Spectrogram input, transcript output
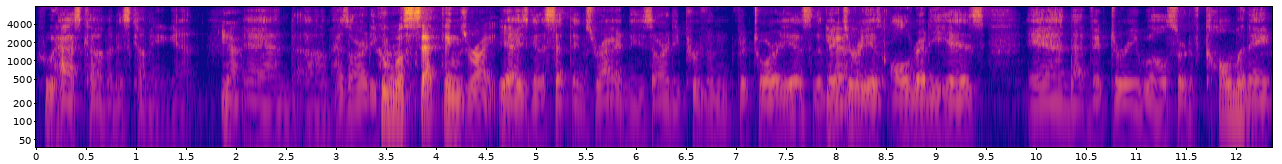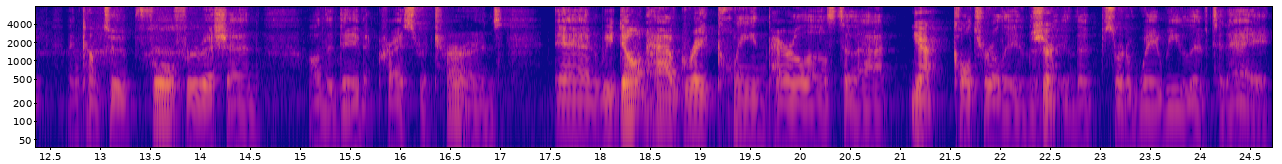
who has come and is coming again. Yeah. and um, has already Who will set things right? yeah, he's going to set things right, and he's already proven victorious. The victory is already his, and that victory will sort of culminate and come to full fruition on the day that Christ returns. And we don't have great, clean parallels to that Yeah. culturally in the, Sure. in the sort of way we live today,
